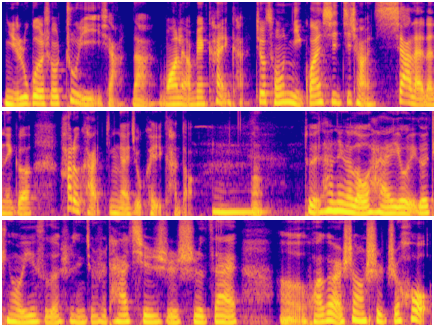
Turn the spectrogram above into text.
你路过的时候注意一下，那往两边看一看，就从你关西机场下来的那个哈鲁卡应该就可以看到。嗯嗯，对他那个楼还有一个挺有意思的事情，就是它其实是在呃华格尔上市之后，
